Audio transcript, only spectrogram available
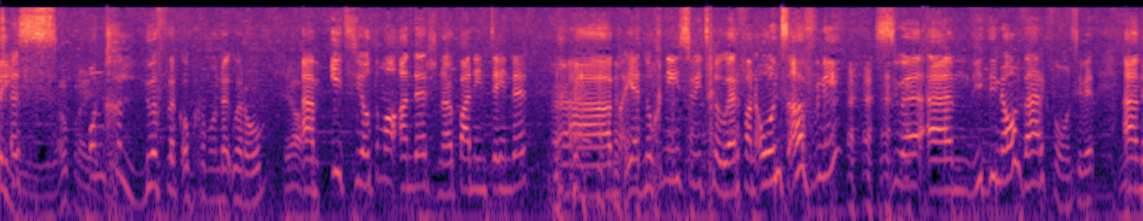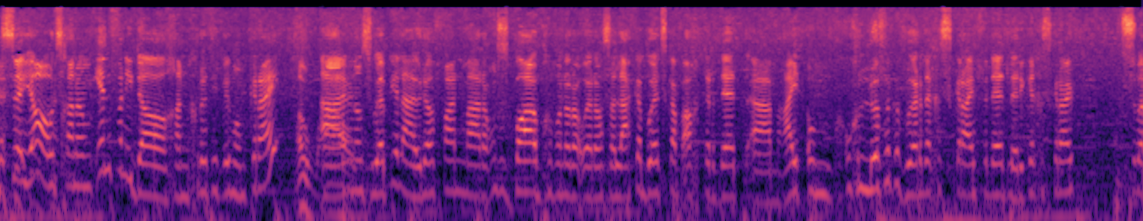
is ongelooflik opgewonde oor hom. Ja. Um iets heeltemal anders, no pun intended. Um jy het nog nie so iets gehoor van ons af nie. So um die, die naam werk vir ons, jy weet. Um so ja, ons gaan hom een van die dae gaan Groot FM hom kry. Oh, wow. Uh, en ons hoop julle hou daarvan, maar ons is baie opgewonde daaroor. Daar's 'n lekker boodskap agter dit. Um hy het om ongelooflike woorde geskryf vir dit, lirieke geskryf. So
